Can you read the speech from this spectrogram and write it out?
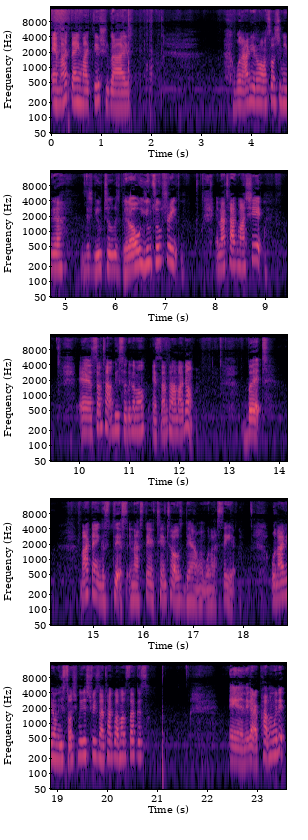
And my thing like this, you guys, when I get on social media, this YouTube, this good old YouTube street, and I talk my shit, and sometimes I be subliminal, and sometimes I don't. But my thing is this, and I stand ten toes down when I say it. When I get on these social media streets and I talk about motherfuckers, and they got a problem with it,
